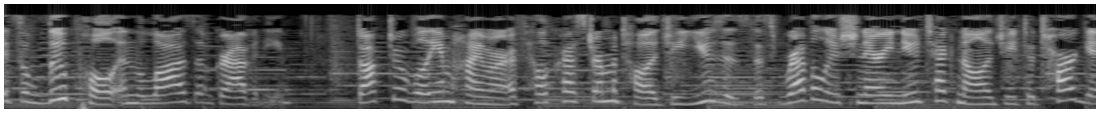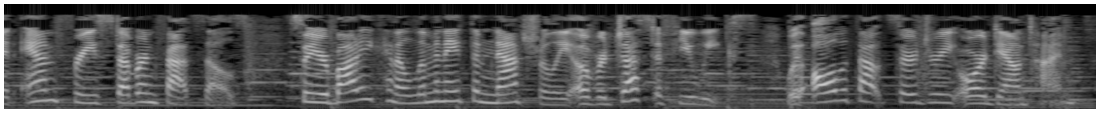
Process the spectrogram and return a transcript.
It's a loophole in the laws of gravity. Dr. William Heimer of Hillcrest Dermatology uses this revolutionary new technology to target and freeze stubborn fat cells so your body can eliminate them naturally over just a few weeks, with all without surgery or downtime.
